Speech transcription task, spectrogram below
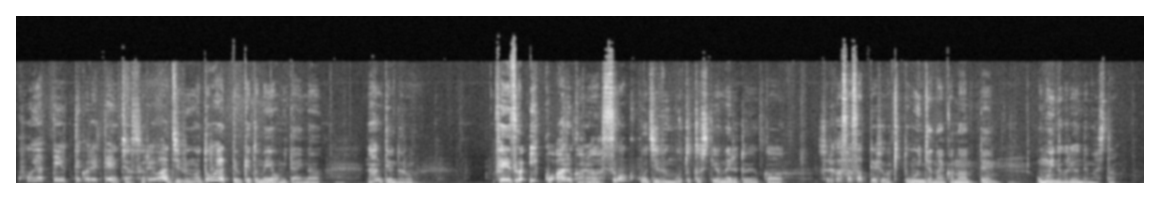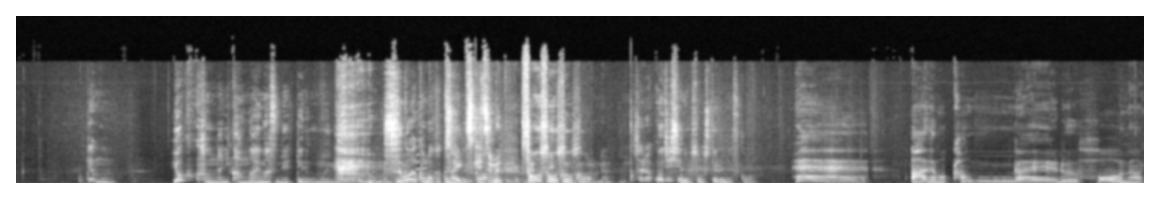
こうやって言ってくれてじゃあそれは自分はどうやって受け止めようみたいな、なんて言うんだろう。フェーズが一個あるからすごくこう自分事として読めるというかそれが刺さってる人がきっと多いんじゃないかなって思いながら読んでました。でもよくそんなに考えますねっていうのも思います。すごい細かくないですか？突き詰めてるよね。そうそうそうそう。それはご自身でもそうしてるんですか？へえあでも考える方な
